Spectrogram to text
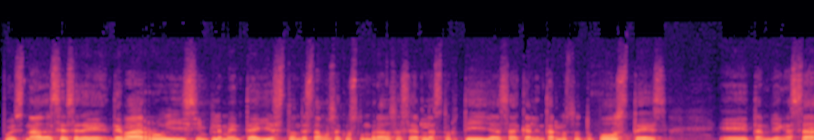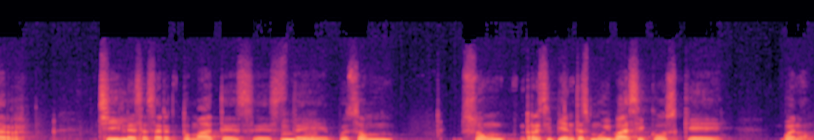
pues nada, se hace de, barro y simplemente ahí es donde estamos acostumbrados a hacer las tortillas, a calentar los totopostes, eh, también asar chiles, asar tomates, este, pues son, son recipientes muy básicos que, bueno,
